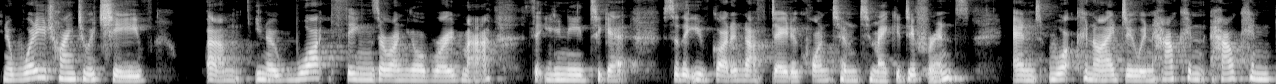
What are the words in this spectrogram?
you know what are you trying to achieve um, you know what things are on your roadmap that you need to get so that you've got enough data quantum to make a difference. And what can i do? And how can how can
